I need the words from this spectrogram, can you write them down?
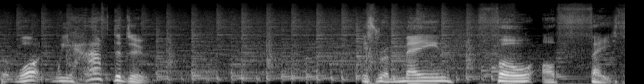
But what we have to do is remain full of faith.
